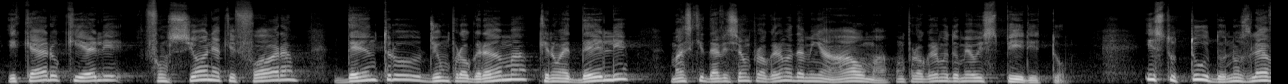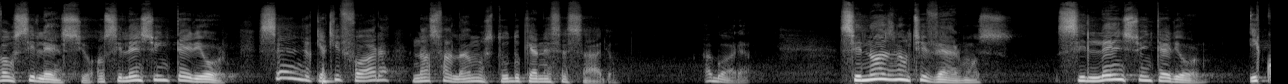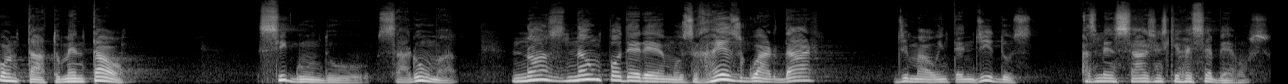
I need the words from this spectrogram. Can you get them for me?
E quero que ele funcione aqui fora, dentro de um programa que não é dele, mas que deve ser um programa da minha alma, um programa do meu espírito. Isto tudo nos leva ao silêncio, ao silêncio interior, sendo que aqui fora nós falamos tudo o que é necessário. Agora, se nós não tivermos silêncio interior, e contato mental, segundo Saruma, nós não poderemos resguardar de mal entendidos as mensagens que recebemos.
